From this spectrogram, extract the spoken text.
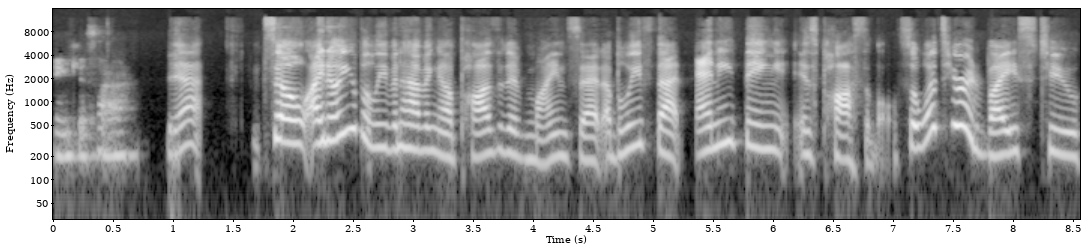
Thank you, Sarah. Yeah. So I know you believe in having a positive mindset, a belief that anything is possible. So what's your advice to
